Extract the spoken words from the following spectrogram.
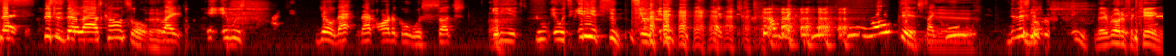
that this is their last console. Uh-huh. Like it, it was yo, that that article was such idiot soup. It was idiot soup. It was idiot soup. I'm like, who, who wrote this? Like, who? Listen, They wrote it for King.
